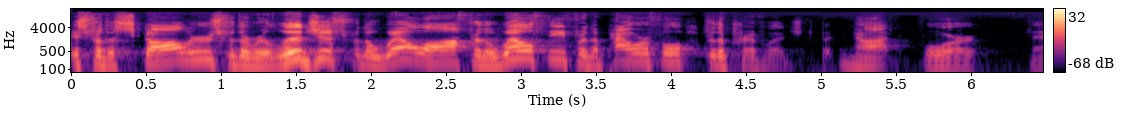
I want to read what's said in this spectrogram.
is for the scholars, for the religious, for the well off, for the wealthy, for the powerful, for the privileged, but not for them.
